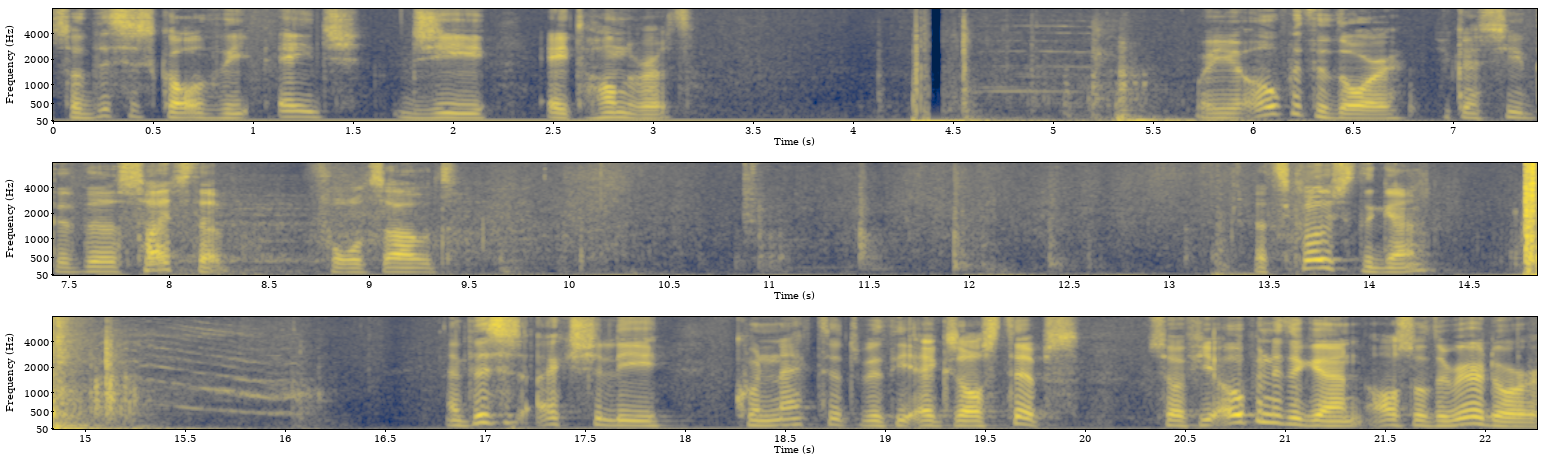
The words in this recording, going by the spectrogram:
so this is called the HG800. When you open the door, you can see that the side step folds out. Let's close it again. And this is actually connected with the exhaust tips. So if you open it again, also the rear door,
